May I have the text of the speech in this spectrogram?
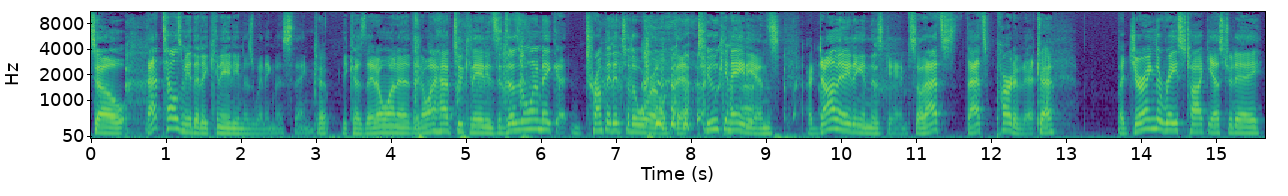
so that tells me that a Canadian is winning this thing. Okay. Because they don't want to they don't want to have two Canadians. It doesn't want to make it trumpeted to the world that two Canadians are dominating in this game. So that's that's part of it. Okay. But during the race talk yesterday,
